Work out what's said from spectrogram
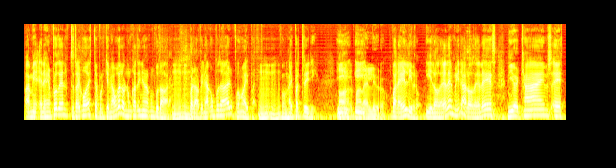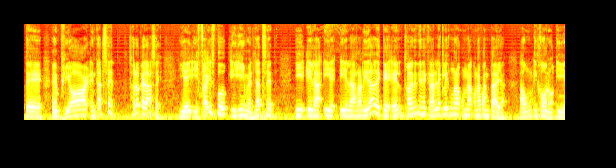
a mí, el ejemplo de él, te traigo este, porque mi abuelo nunca tenía una computadora. Ujú, ujú. Pero la primera computadora fue un iPad. Ujú. Fue un iPad 3D. Y, Para- para y- leer libros. Para leer libros. Y lo de él es, mira, lo de él es New York Times, este, NPR, and that's it. Eso es lo que él hace. Y, y Facebook y email, that's it. Y, y, la, y, y la realidad de que él solamente tiene que darle clic en una, una, una pantalla, a un icono y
